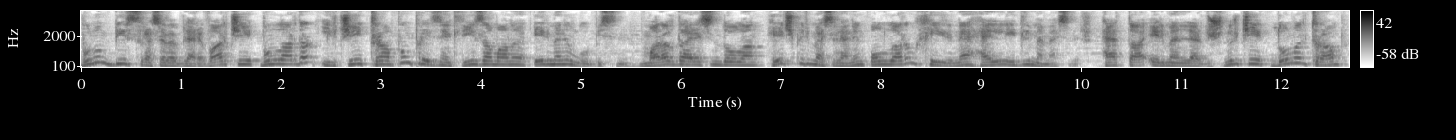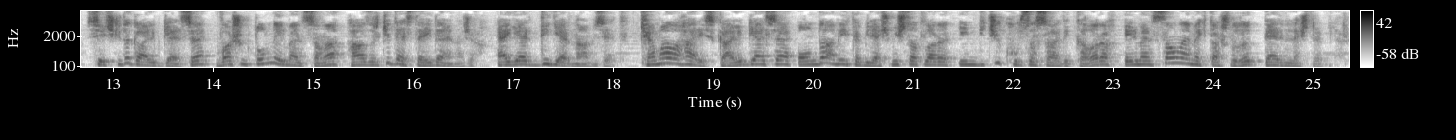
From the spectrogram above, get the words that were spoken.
Bunun bir sıra səbəbləri var ki, bunlardan ilki Trump'ın prezidentliyi zamanı erməni lobbisinin maraq dairəsində olan heç bir məsələnin onların xeyrinə həll edilməməsidir. Hətta ermənilər düşünür ki, Donald Trump seçkidə qalib gəlsə, Vaşinqtonun Ermənistana hazırki dəstəyi dayanacaq. Əgər digər namizəd Kamala Harris qalib gəlsə, onda Amerika Birləşmiş Ştatları indiki kursa sadiq qalaraq Ermənistanla əməkdaşlığı dərinləşdirə bilər.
